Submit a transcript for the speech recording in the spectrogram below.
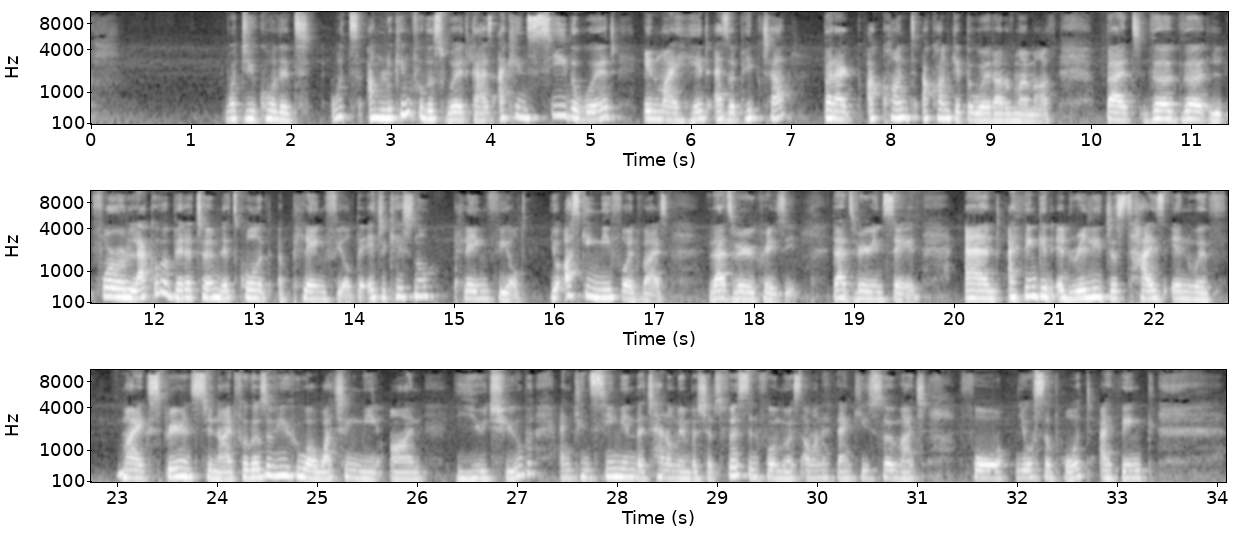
what do you call it? What I'm looking for this word, guys. I can see the word in my head as a picture, but I, I can't I can't get the word out of my mouth. But the the for lack of a better term, let's call it a playing field, the educational playing field. You're asking me for advice. That's very crazy. That's very insane. And I think it, it really just ties in with my experience tonight. For those of you who are watching me on YouTube and can see me in the channel memberships. First and foremost, I want to thank you so much for your support. I think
